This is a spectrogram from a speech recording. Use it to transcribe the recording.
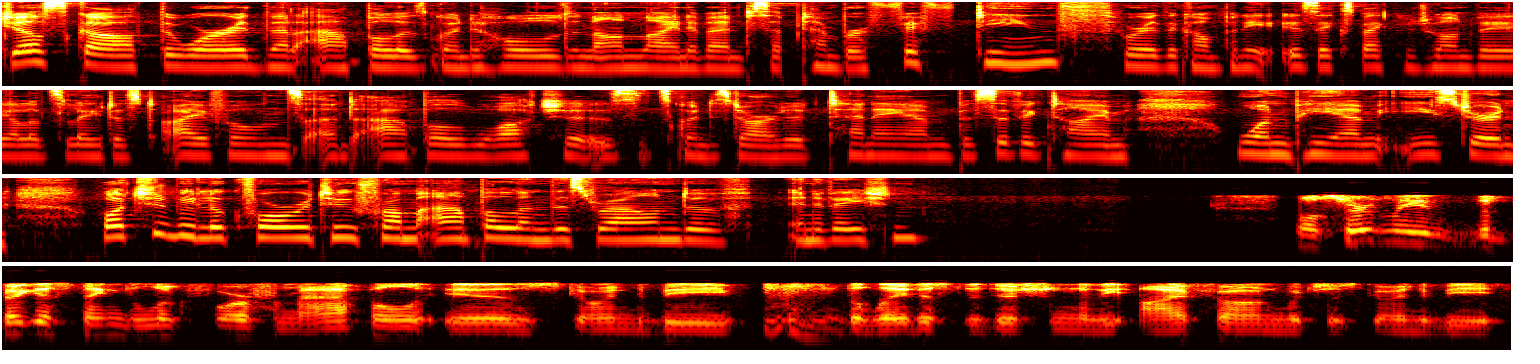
just got the word that Apple is going to hold an online event September 15th, where the company is expected to unveil its latest iPhones and Apple Watches. It's going to start at 10 a.m. Pacific Time, 1 p.m. Eastern. What should we look forward to from Apple in this round of innovation? Well, certainly the biggest thing to look for from Apple is going to be the latest edition of the iPhone, which is going to be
